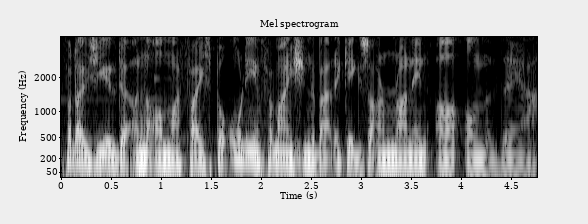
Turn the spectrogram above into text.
For those of you that are not on my Facebook, all the information about the gigs that I'm running are on there.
